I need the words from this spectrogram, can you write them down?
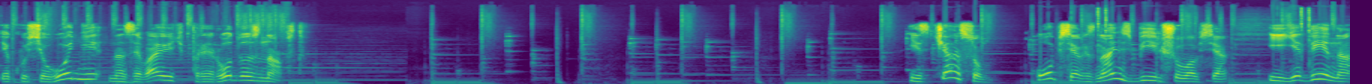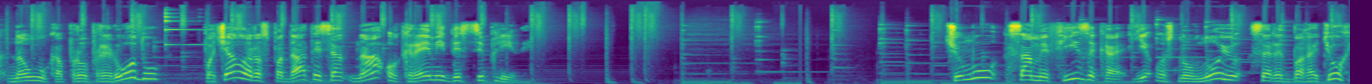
яку сьогодні називають природознавством. Із часом обсяг знань збільшувався, і єдина наука про природу почала розпадатися на окремі дисципліни. Чому саме фізика є основною серед багатьох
